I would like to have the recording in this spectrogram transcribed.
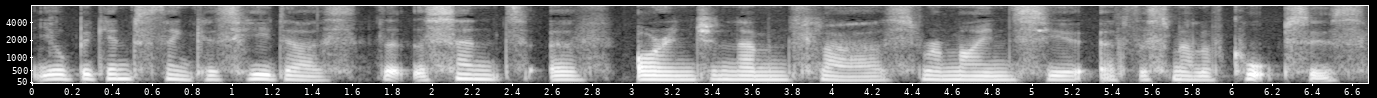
you'll begin to think, as he does, that the scent of orange and lemon flowers reminds you of the smell of corpses.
